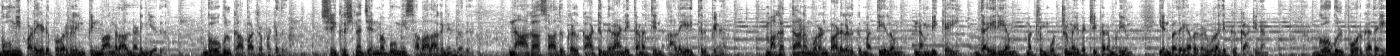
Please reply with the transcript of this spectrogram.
பூமி படையெடுப்பவர்களின் பின்வாங்கலால் நடுங்கியது. கோகுல் காப்பாற்றப்பட்டது. ஸ்ரீ கிருஷ்ண ஜென்மபூமி சவாலாக நின்றது. நாகா சாதுக்கள் காட்டு மிராண்டித்தனத்தின் அலையை திருப்பினர். மகத்தான முரண்பாடுகளுக்கு மத்தியிலும் நம்பிக்கை தைரியம் மற்றும் ஒற்றுமை வெற்றி பெற முடியும் என்பதை அவர்கள் உலகிற்கு காட்டினர். கோகுல் போர் கதை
